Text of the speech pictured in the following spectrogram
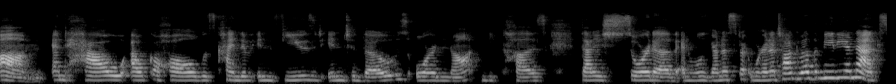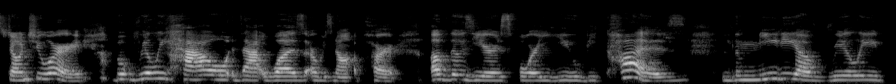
um, and how alcohol was kind of infused into those or not because that is sort of and we're gonna start we're gonna talk about the media next don't you worry but really how that was or was not a part of those years for you because the media really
